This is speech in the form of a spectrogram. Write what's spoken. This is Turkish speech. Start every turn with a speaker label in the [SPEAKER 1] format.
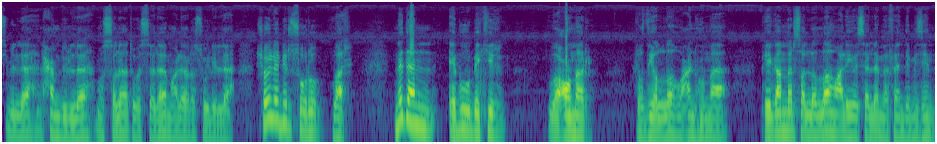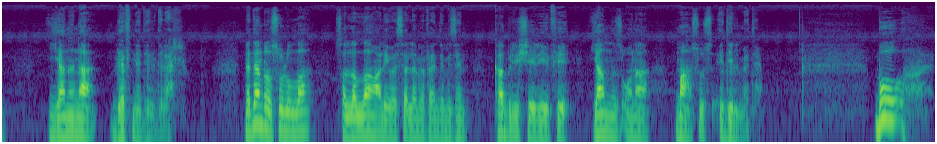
[SPEAKER 1] Bismillah, elhamdülillah, ve salatu ve selamu ala Resulillah. Şöyle bir soru var. Neden Ebu Bekir ve Ömer radıyallahu anhuma Peygamber sallallahu aleyhi ve sellem Efendimizin yanına defnedildiler? Neden Resulullah sallallahu aleyhi ve sellem Efendimizin kabri şerifi yalnız ona mahsus edilmedi? Bu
